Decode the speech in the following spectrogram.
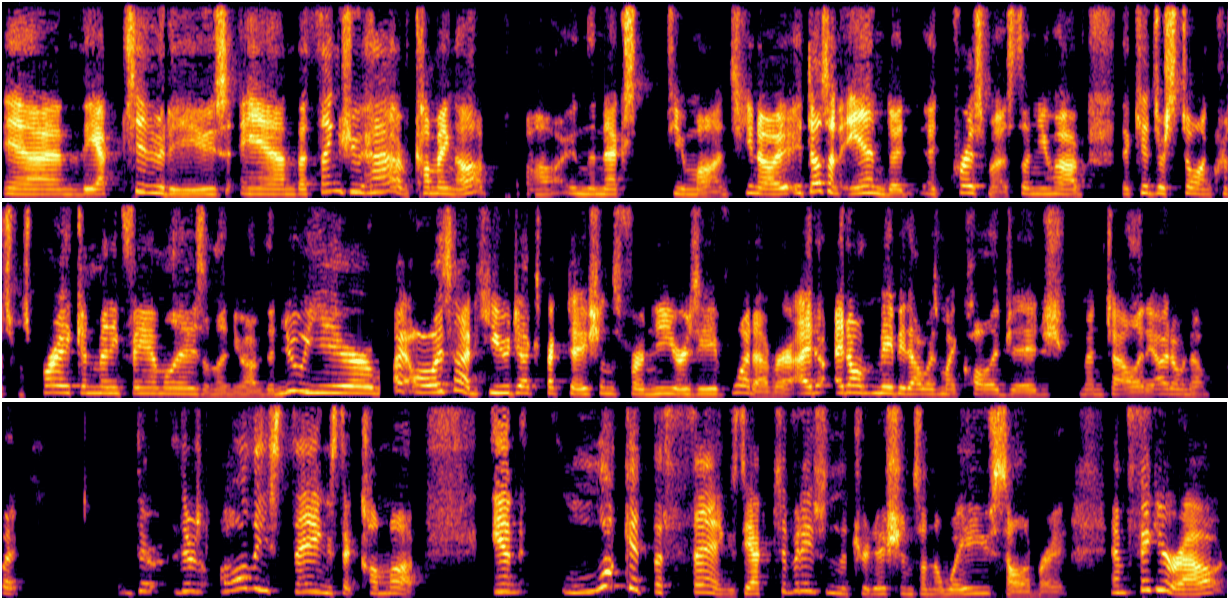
and the activities and the things you have coming up uh, in the next few months. You know, it doesn't end at, at, Christmas. Then you have the kids are still on Christmas break in many families, and then you have the New Year. I always had huge expectations for New Year's Eve, whatever. I, I don't, maybe that was my college age mentality. I don't know. But there, there's all these things that come up. And look at the things, the activities and the traditions and the way you celebrate, and figure out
